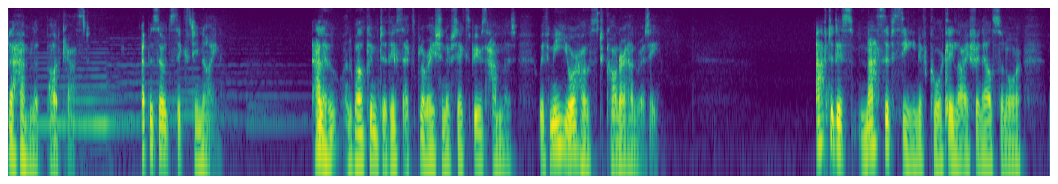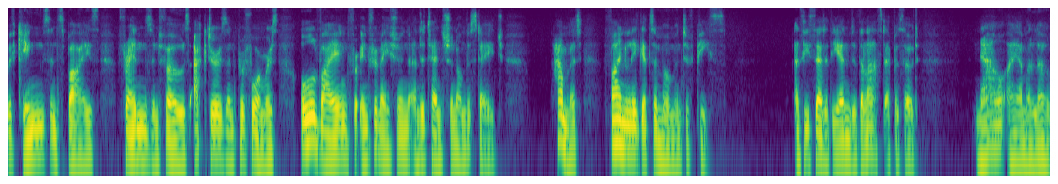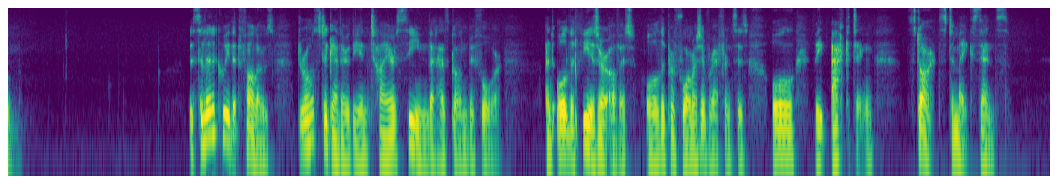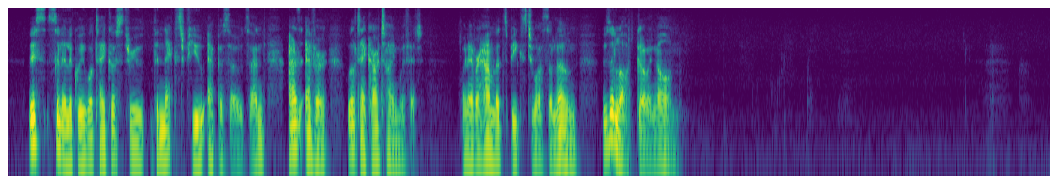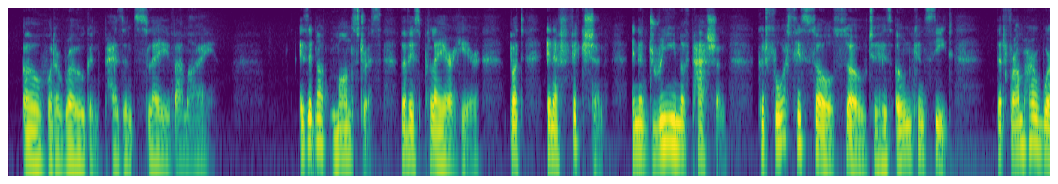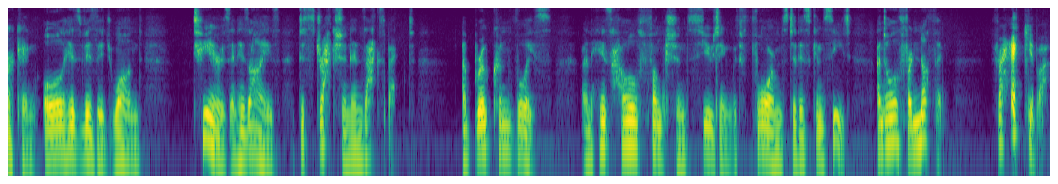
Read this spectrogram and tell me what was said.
The Hamlet Podcast, Episode 69. Hello, and welcome to this exploration of Shakespeare's Hamlet with me, your host, Conor Hanratty. After this massive scene of courtly life in Elsinore, with kings and spies, friends and foes, actors and performers, all vying for information and attention on the stage, Hamlet finally gets a moment of peace. As he said at the end of the last episode, Now I am alone. The soliloquy that follows draws together the entire scene that has gone before, and all the theatre of it, all the performative references, all the acting, starts to make sense. This soliloquy will take us through the next few episodes, and, as ever, we'll take our time with it. Whenever Hamlet speaks to us alone, there's a lot going on. Oh, what a rogue and peasant slave am I! Is it not monstrous that this player here, but in a fiction, in a dream of passion, could force his soul so to his own conceit that from her working all his visage wand, tears in his eyes, distraction in his aspect, a broken voice, and his whole function suiting with forms to this conceit, and all for nothing, for Hecuba.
